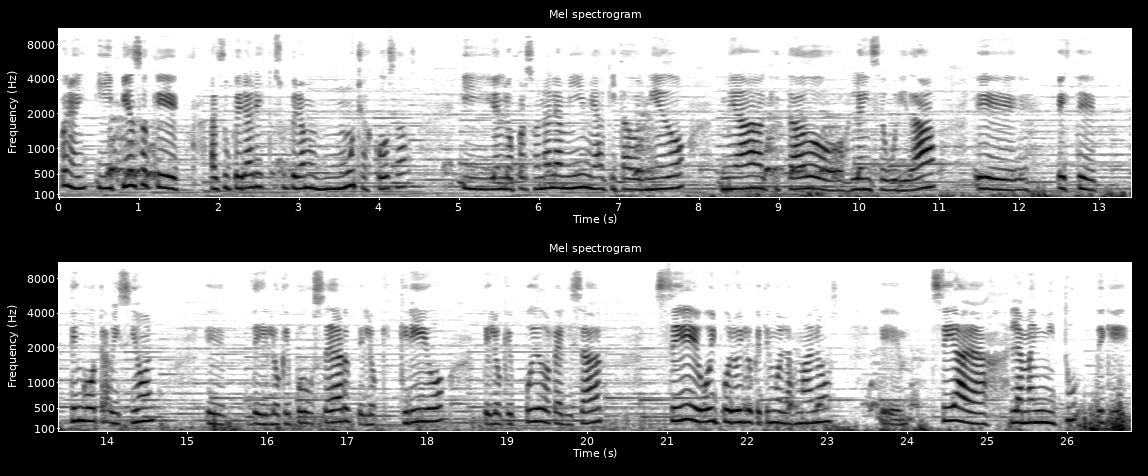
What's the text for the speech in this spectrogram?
Bueno, y, pienso que al superar esto superamos muchas cosas y en lo personal a mí me ha quitado el miedo, me ha quitado la inseguridad, eh, este, tengo otra visión eh, de lo que puedo ser, de lo que creo, de lo que puedo realizar. Sé hoy por hoy lo que tengo en las manos eh, sea la magnitud de, que,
